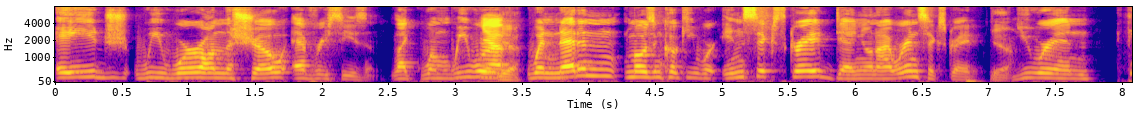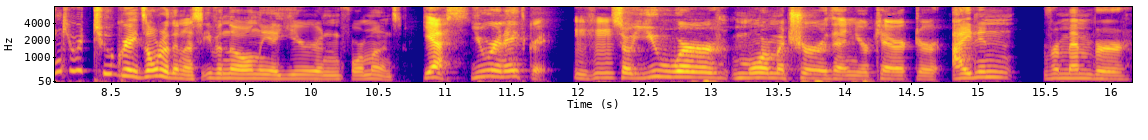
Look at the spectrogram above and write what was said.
age we were on the show every season. Like when we were, Yep. Yeah. when Ned and Moze and Cookie were in sixth grade, Daniel and I were in sixth grade. Yeah. You were in, I think you were two grades older than us, even though only a year and four months. yes, You were in eighth grade. hmm So you were more mature than your character. I didn't remember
